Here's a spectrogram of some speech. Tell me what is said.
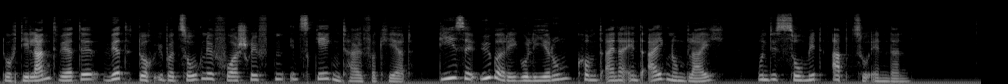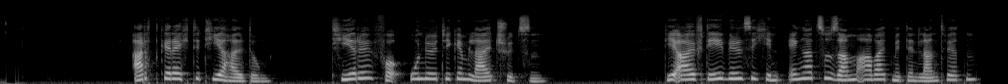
durch die Landwirte wird durch überzogene Vorschriften ins Gegenteil verkehrt. Diese Überregulierung kommt einer Enteignung gleich und ist somit abzuändern. Artgerechte Tierhaltung Tiere vor unnötigem Leid schützen. Die AfD will sich in enger Zusammenarbeit mit den Landwirten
